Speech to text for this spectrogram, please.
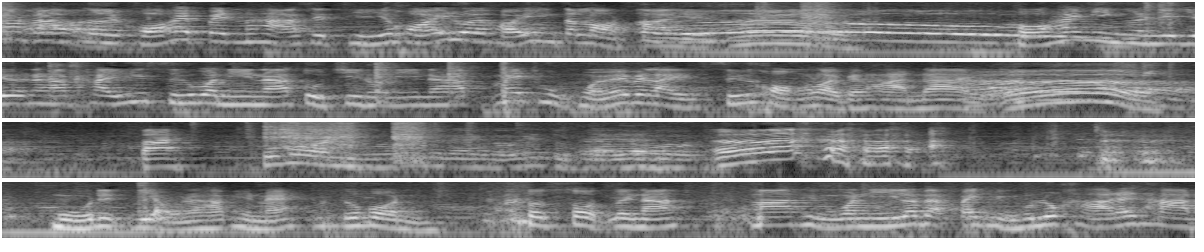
ต้อนรับเลยขอให้เป็นมหาเศรษฐีขอให้รวยขอให้เฮงตลอดไปเออขอให้มีเงินเยอะๆนะครับ ใครที่ซื้อวันนี้นะตู่จีนวันนี้นะครับ ไม่ถูกหวยไม่เป็นไรซื้อของอร่อยไปทานได้ เออ ไป ทุกคนไม่เป็นไรเขาแค่ตกใจแล้วเออ หมูเด็ดเดี่ยวนะครับ เห็นไหมทุกคนสดๆเลยนะ มาถึงวันนี้แล้วแบบไปถึงคุณลูกค้าได้ทาน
